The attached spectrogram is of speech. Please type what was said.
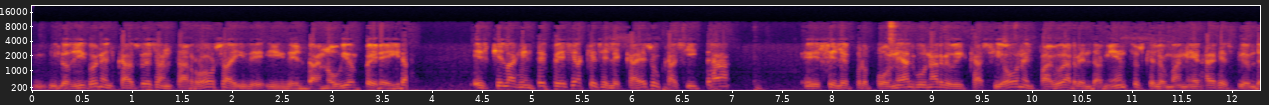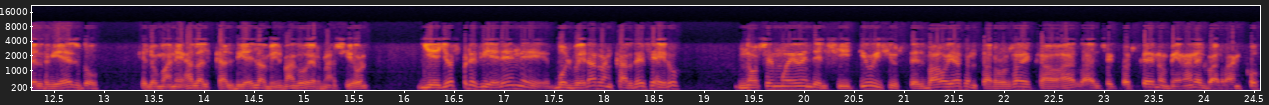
y lo digo en el caso de Santa Rosa y, del Danubio en Pereira, es que la gente, pese a que se le cae su casita, eh, se le propone alguna reubicación, el pago de arrendamientos, que lo maneja gestión del riesgo, que lo maneja la alcaldía y la misma gobernación. Y ellos prefieren eh, volver a arrancar de cero no se mueven del sitio y si usted va hoy a Santa Rosa de Cabal, al sector que denominan el Barranco,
